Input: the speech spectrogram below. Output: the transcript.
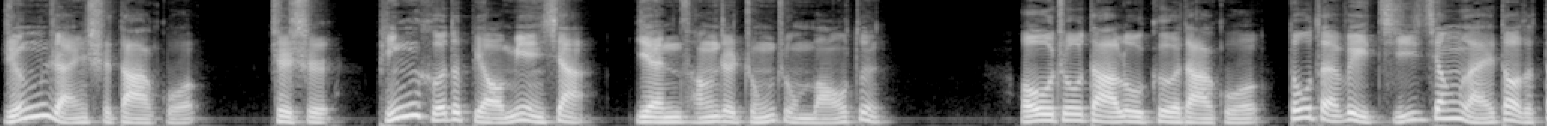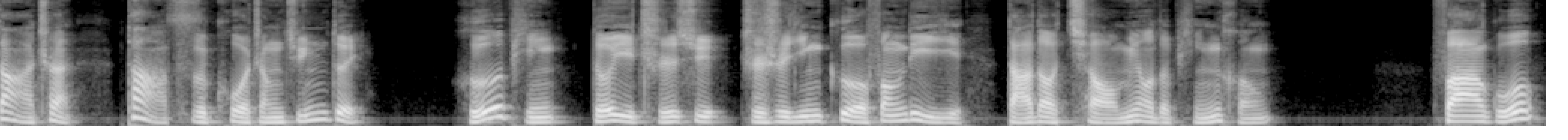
仍然是大国，只是平和的表面下掩藏着种种矛盾。欧洲大陆各大国都在为即将来到的大战。大肆扩张军队，和平得以持续，只是因各方利益达到巧妙的平衡。法国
